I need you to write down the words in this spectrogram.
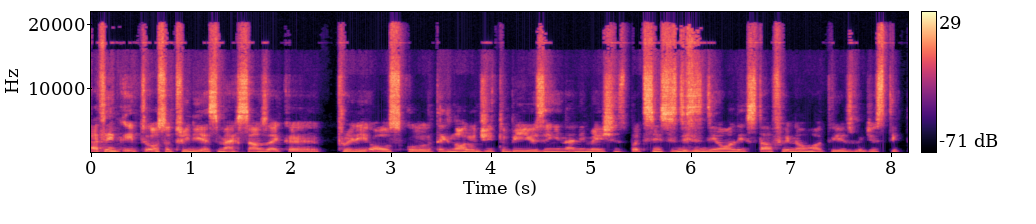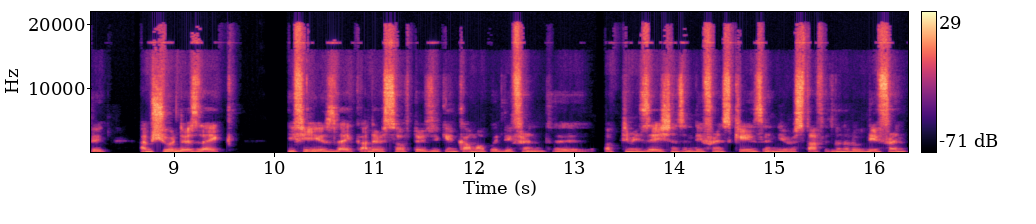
I think it also 3ds Max sounds like a pretty old school technology to be using in animations. But since this is the only stuff we know how to use, we just stick to it. I'm sure there's like, if you use like other softwares, you can come up with different uh, optimizations and different skills, and your stuff is going to look different.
